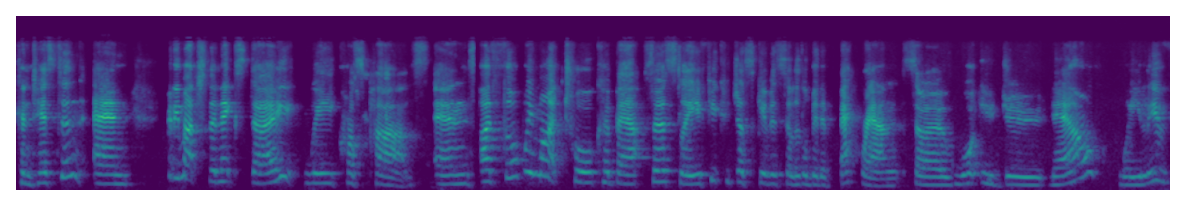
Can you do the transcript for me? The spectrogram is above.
contestant and pretty much the next day we crossed paths and i thought we might talk about firstly if you could just give us a little bit of background so what you do now where you live,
